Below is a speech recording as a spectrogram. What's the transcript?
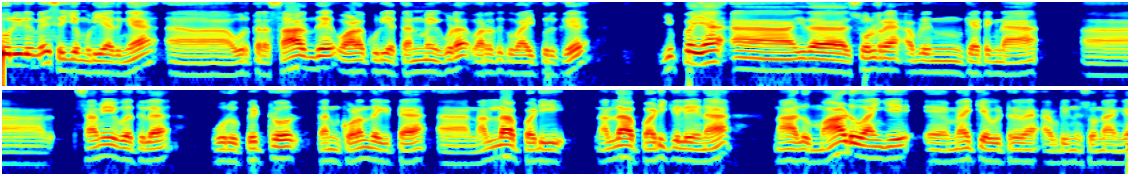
தொழிலுமே செய்ய முடியாதுங்க. ஒருத்தரை சார்ந்தே வாழக்கூடிய தன்மை கூட வர்றதுக்கு வாய்ப்பு இருக்குது இப்போ ஏன் இதை சொல்கிறேன் அப்படின்னு கேட்டிங்கன்னா சமீபத்தில் ஒரு பெற்றோர் தன் குழந்தைகிட்ட நல்லா படி நல்லா படிக்கலைன்னா நாலு மாடு வாங்கி மேய்க்க விட்டுருவேன் அப்படின்னு சொன்னாங்க.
